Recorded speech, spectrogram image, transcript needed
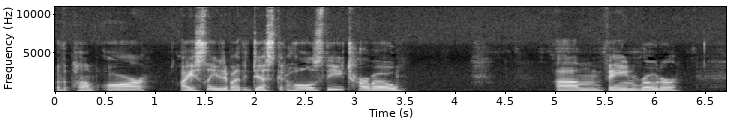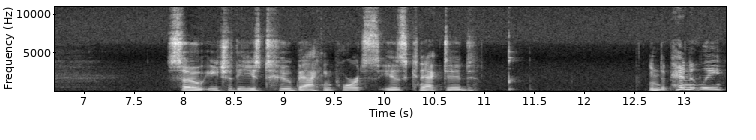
of the pump are isolated by the disc that holds the turbo um, vane rotor. So each of these two backing ports is connected independently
